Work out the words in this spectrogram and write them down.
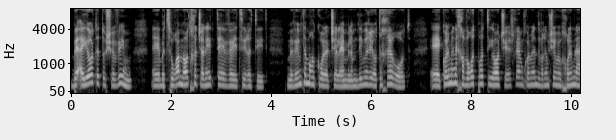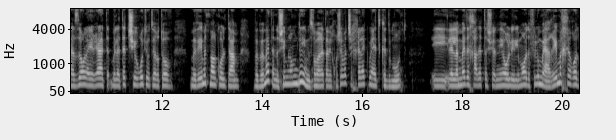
בעיות לתושבים אה, בצורה מאוד חדשנית אה, ויצירתית, מביאים את המרכולת שלהם, מלמדים עיריות אחרות, אה, כל מיני חברות פרטיות שיש להם כל מיני דברים שהם יכולים לעזור לעירייה ולתת שירות יותר טוב, מביאים את מרכולתם, ובאמת, אנשים לומדים. זאת אומרת, אני חושבת שחלק מההתקדמות היא ללמד אחד את השני, או ללמוד אפילו מערים אחרות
